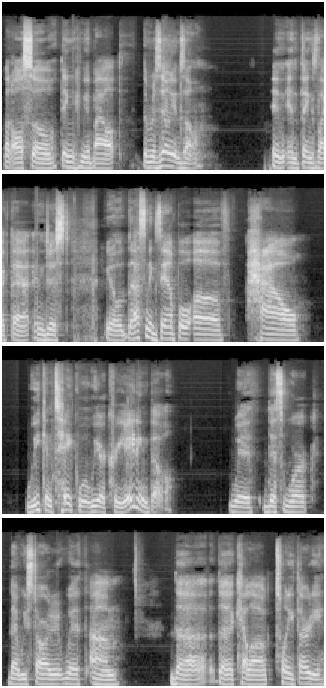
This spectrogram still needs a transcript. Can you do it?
but also thinking about the resilient zone and, and things like that. And just you know, that's an example of how we can take what we are creating though with this work that we started with um, the the Kellogg 2030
